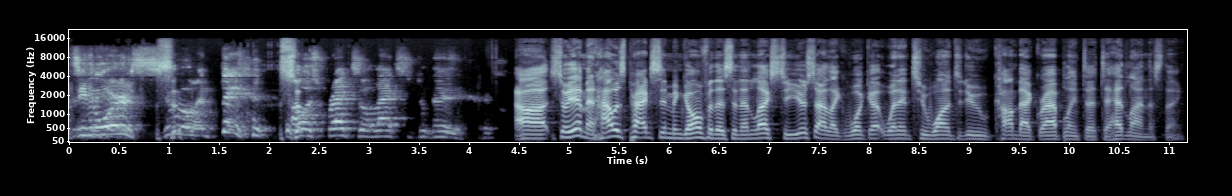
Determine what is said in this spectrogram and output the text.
It's even worse. So- I was practicing Lex today. Uh, so yeah, man, how has practicing been going for this? And then Lex, to your side, like what got went into wanting to do combat grappling to, to headline this thing?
